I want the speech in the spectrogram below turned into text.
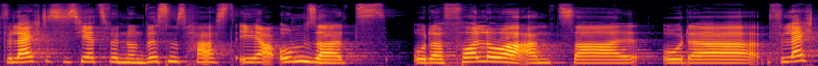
vielleicht ist es jetzt, wenn du ein Business hast, eher Umsatz oder Followeranzahl oder vielleicht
